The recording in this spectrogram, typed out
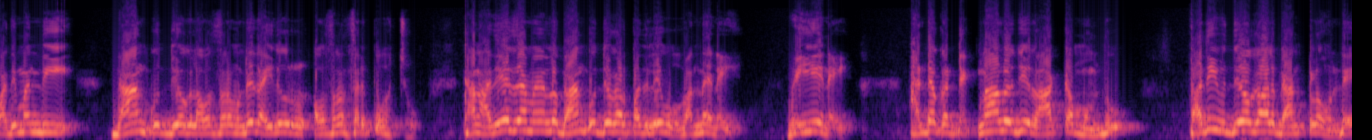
పది మంది బ్యాంక్ ఉద్యోగులు అవసరం ఉండేది ఐదుగురు అవసరం సరిపోవచ్చు. కానీ అదే సమయంలో బ్యాంక్ ఉద్యోగాలు పది లేవు వందైనాయి వెయ్యినాయి. అంటే ఒక టెక్నాలజీ రాకముందు పది ఉద్యోగాలు బ్యాంకులో ఉండే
